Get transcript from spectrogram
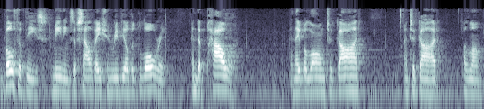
Both of these meanings of salvation reveal the glory and the power, and they belong to God and to God alone.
